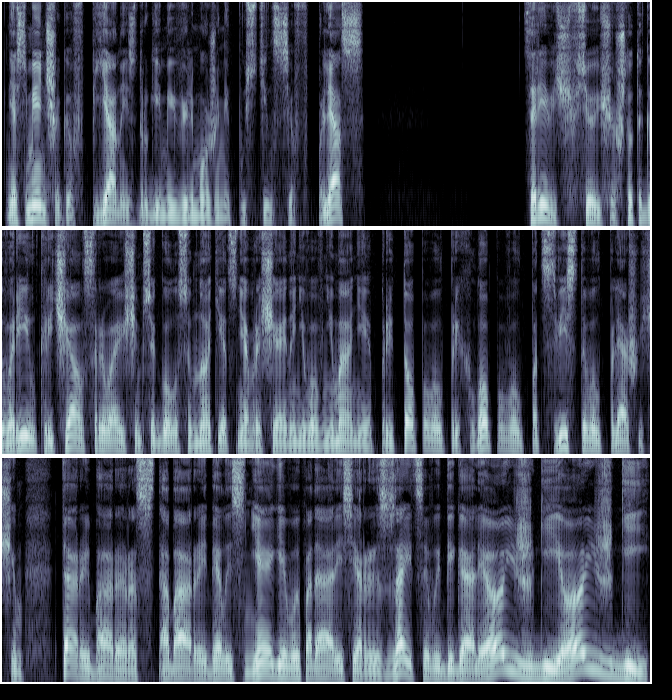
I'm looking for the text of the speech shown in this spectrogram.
Князь Меньшиков, пьяный с другими вельможами, пустился в пляс — Царевич все еще что-то говорил, кричал срывающимся голосом, но отец, не обращая на него внимания, притопывал, прихлопывал, подсвистывал пляшущим. Тары-бары, растабары, белые снеги выпадали, серые зайцы выбегали. Ой, жги, ой, жги!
